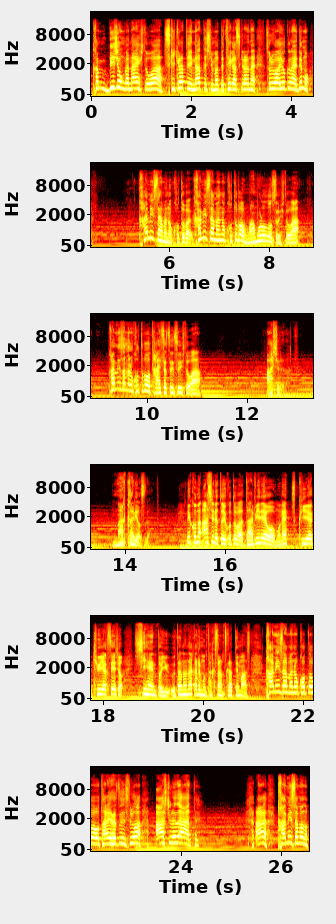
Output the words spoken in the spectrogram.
神ビジョンがない人は好き勝手になってしまって手がつけられない。それは良くない。でも神様の言葉神様の言葉を守ろうとする人は神様の言葉を大切にする人はアシュレだって。マカリオスだでこのアシュレという言葉はダビデオもね旧約聖書詩篇という歌の中でもたくさん使ってます。神様の言葉を大切にするのはアシュレだって。あ神様の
